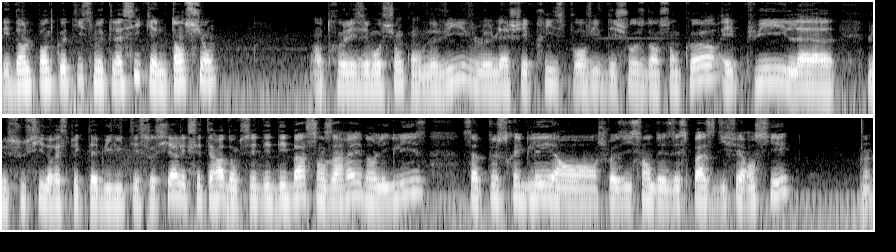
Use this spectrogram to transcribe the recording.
Et dans le pentecôtisme classique, il y a une tension entre les émotions qu'on veut vivre, le lâcher prise pour vivre des choses dans son corps, et puis la- le souci de respectabilité sociale, etc. Donc c'est des débats sans arrêt dans l'Église. Ça peut se régler en choisissant des espaces différenciés. Hein.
